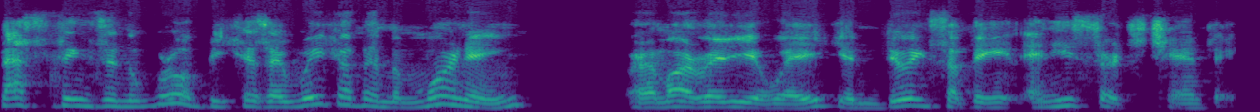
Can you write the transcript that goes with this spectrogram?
best things in the world because I wake up in the morning, or I'm already awake and doing something, and he starts chanting.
